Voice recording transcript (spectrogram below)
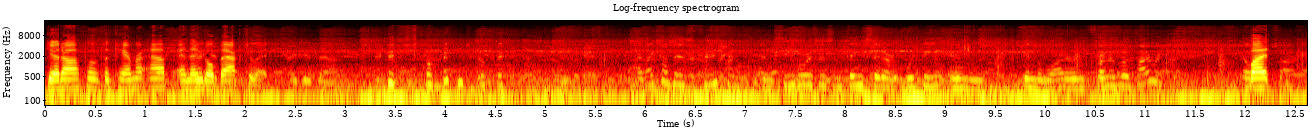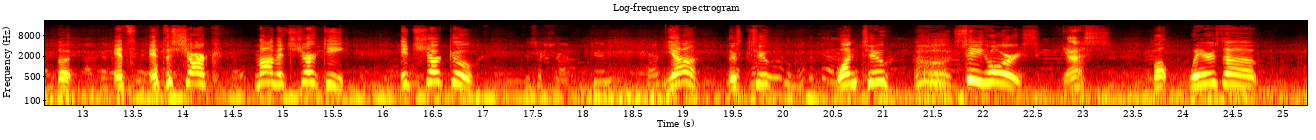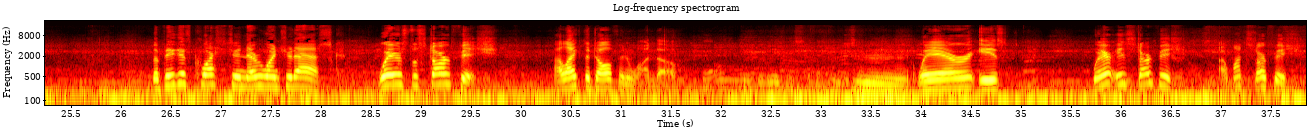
get off of the camera app, and then I go back that. to it. I did that. Don't do it. I like how there's fish and, and seahorses and things that are, would be in in the water in front of a pirate ship. But I'm sorry. I, the I, I got it's it's a shark. Mom, it's Sharky. It's Sharku. Is a shark? Yeah, there's two. couple of them. Look at that. One, two. Seahorse. Yes. But where's the the biggest question everyone should ask? Where's the starfish? I like the dolphin one though. Hmm, where is where is starfish? I want starfish.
